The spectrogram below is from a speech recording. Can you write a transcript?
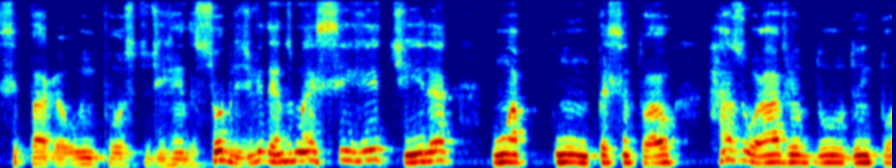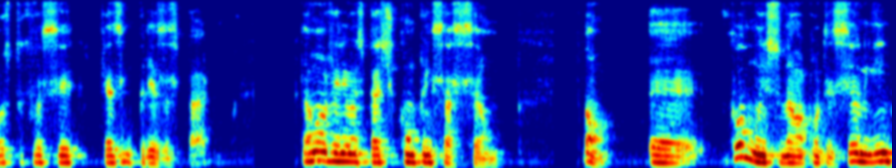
Se paga o imposto de renda sobre dividendos, mas se retira uma, um percentual razoável do, do imposto que você que as empresas pagam. Então haveria uma espécie de compensação Bom, é, como isso não aconteceu, ninguém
